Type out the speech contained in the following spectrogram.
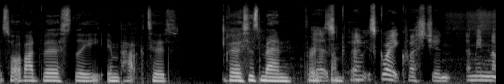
sort of adversely impacted versus men, for yeah, example? It's, it's, a great question. I mean,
